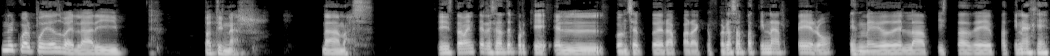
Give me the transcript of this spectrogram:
en el cual podías bailar y patinar. Nada más. Sí, estaba interesante porque el concepto era para que fueras a patinar, pero en medio de la pista de patinaje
